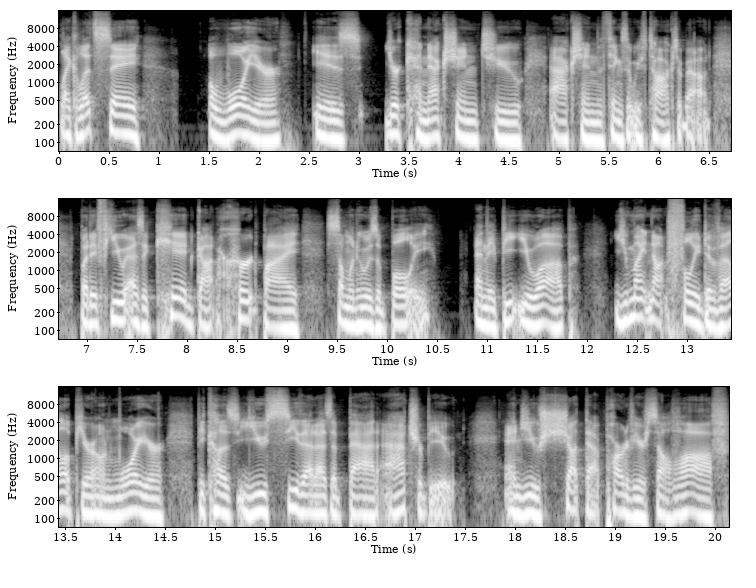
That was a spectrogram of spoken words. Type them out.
Like, let's say a warrior is your connection to action, the things that we've talked about. But if you, as a kid, got hurt by someone who was a bully and they beat you up, you might not fully develop your own warrior because you see that as a bad attribute and you shut that part of yourself off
